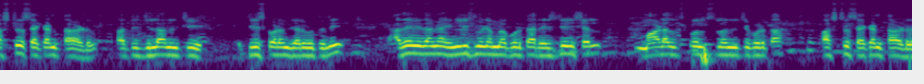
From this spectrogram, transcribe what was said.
ఫస్ట్ సెకండ్ థర్డ్ ప్రతి జిల్లా నుంచి తీసుకోవడం జరుగుతుంది. అదేవిధంగా ఇంగ్లీష్ మీడియంలో కూడా రెసిడెన్షియల్ మోడల్ స్కూల్స్ నుంచి కూడా ఫస్ట్ సెకండ్ థర్డ్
